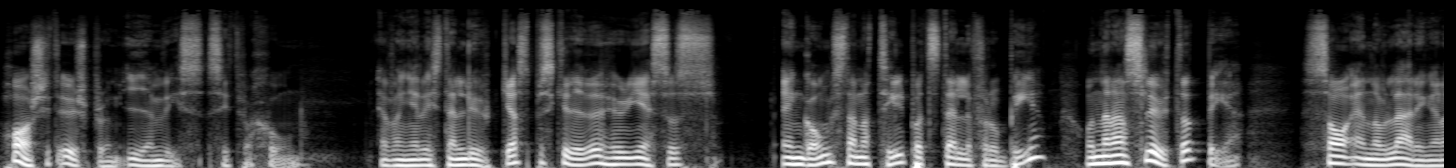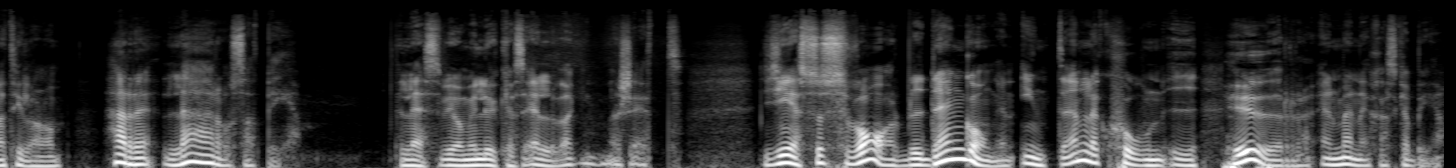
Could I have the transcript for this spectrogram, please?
har sitt ursprung i en viss situation. Evangelisten Lukas beskriver hur Jesus en gång stannat till på ett ställe för att be och när han slutat be sa en av lärjungarna till honom Herre, lär oss att be. Det läser vi om i Lukas 11, vers 1. Jesus svar blir den gången inte en lektion i hur en människa ska be.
